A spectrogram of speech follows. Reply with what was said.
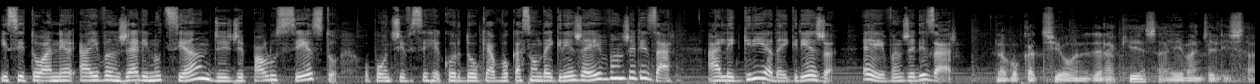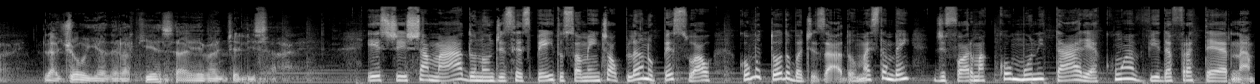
E citou a, Evangelii Nuntiandi de Paulo VI, o pontífice recordou que a vocação da igreja é evangelizar. A alegria da igreja é evangelizar. A vocação da Chiesa é evangelizar. A gioia da Chiesa é evangelizar. Este chamado não diz respeito somente ao plano pessoal, como todo batizado, mas também de forma comunitária, com a vida fraterna.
